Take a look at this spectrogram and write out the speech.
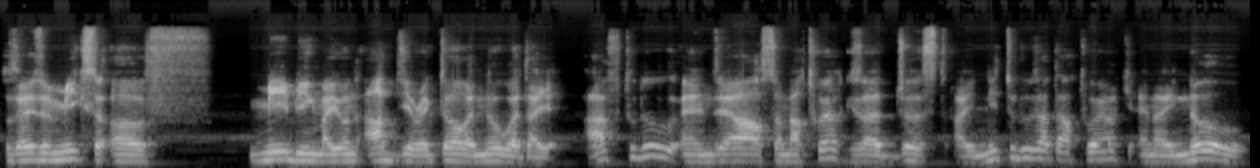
so there is a mix of me being my own art director and know what i have to do and there are some artwork that just i need to do that artwork and i know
